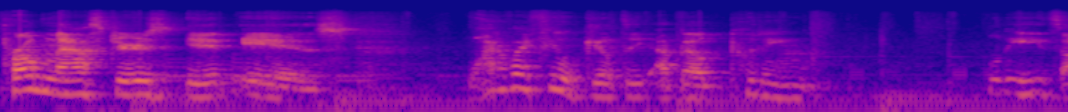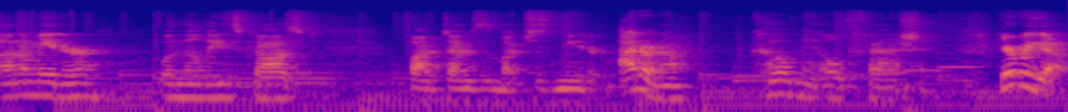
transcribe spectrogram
Probe Masters it is. Why do I feel guilty about putting leads on a meter when the leads cost five times as much as the meter. I don't know. Call me old fashioned. Here we go.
